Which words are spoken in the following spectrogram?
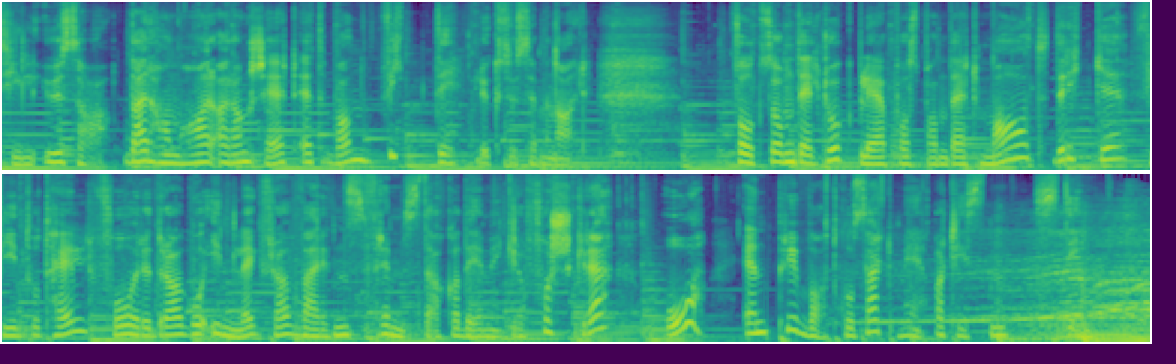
til USA, der han har arrangert et vanvittig luksusseminar. Folk som deltok, ble påspandert mat, drikke, fint hotell, foredrag og innlegg fra verdens fremste akademikere og forskere, og en privatkonsert med artisten Sting.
